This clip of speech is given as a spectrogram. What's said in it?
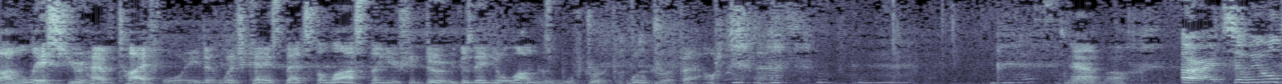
unless you have typhoid, in which case that's the last thing you should do because then your lungs will drip will drip out. Yeah, well, Alright, so we will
